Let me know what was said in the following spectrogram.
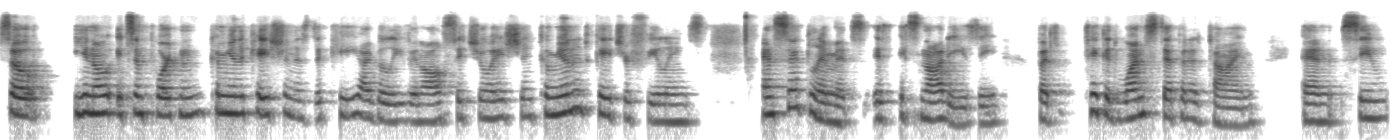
So you know it's important communication is the key i believe in all situations communicate your feelings and set limits. It, it's not easy, but take it one step at a time and see,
